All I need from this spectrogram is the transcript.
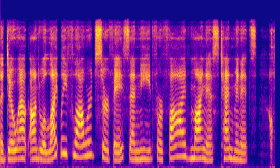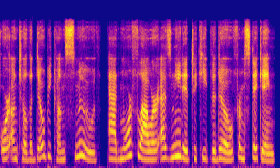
The dough out onto a lightly floured surface and knead for 5 minus 10 minutes or until the dough becomes smooth. Add more flour as needed to keep the dough from sticking.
